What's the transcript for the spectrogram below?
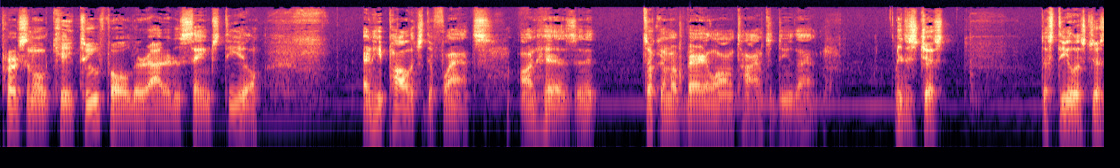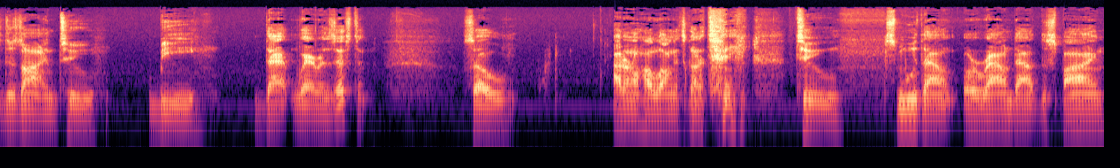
personal K2 folder out of the same steel and he polished the flats on his and it took him a very long time to do that. It is just the steel is just designed to be that wear resistant. So I don't know how long it's going to take to smooth out or round out the spine,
